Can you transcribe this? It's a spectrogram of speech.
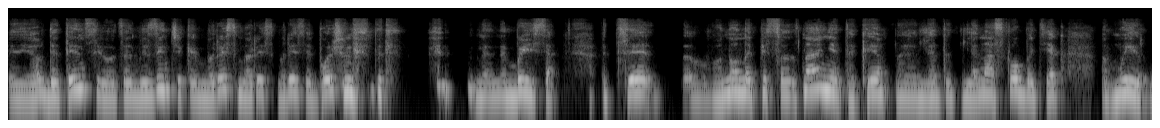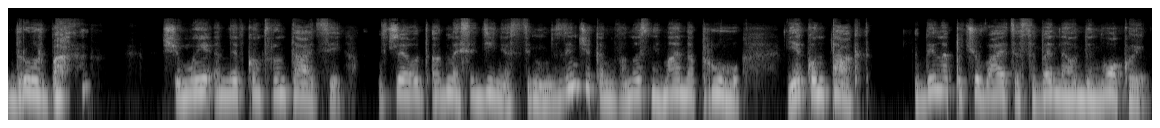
Я в дитинстві оце мізинчики Марис, Марис, Марис, і більше не, не, не бийся. Це е, воно на підсознанні таке е, для, для нас робить як мир, дружба, що ми не в конфронтації. Вже от одне сидіння з цими мізинчиками, воно знімає напругу, є контакт. Людина почувається себе не одинокою.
